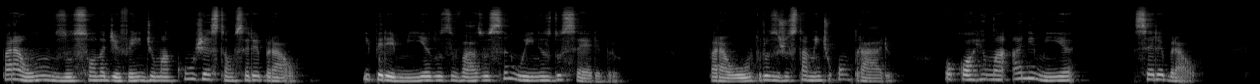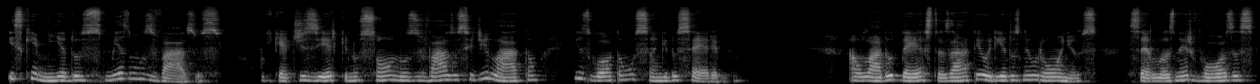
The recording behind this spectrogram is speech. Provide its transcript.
Para uns, o sono advém de uma congestão cerebral, hiperemia dos vasos sanguíneos do cérebro. Para outros, justamente o contrário, ocorre uma anemia cerebral, isquemia dos mesmos vasos, o que quer dizer que no sono os vasos se dilatam e esgotam o sangue do cérebro. Ao lado destas há a teoria dos neurônios, células nervosas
